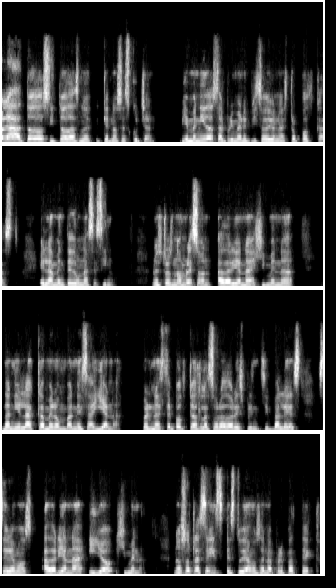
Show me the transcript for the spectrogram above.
Hola a todos y todas que nos escuchan. Bienvenidos al primer episodio de nuestro podcast, En la mente de un asesino. Nuestros nombres son Adriana, Jimena, Daniela, Cameron, Vanessa y Ana. Pero en este podcast las oradores principales seremos Adriana y yo, Jimena. Nosotras seis estudiamos en la Prepa Tech.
